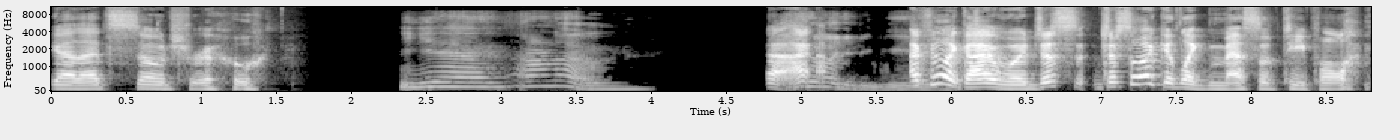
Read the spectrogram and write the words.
yeah, that's so true. Yeah, I don't know. I, I I, feel like it'd be weird. I feel like I would just just so I could like mess with people.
